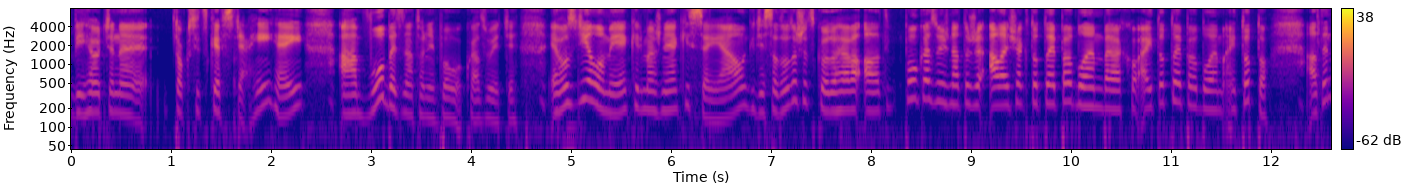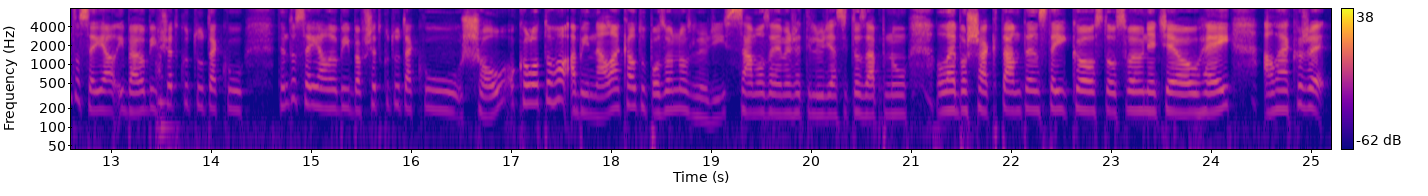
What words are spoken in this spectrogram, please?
vyhrotené toxické vzťahy, hej, a vôbec na to nepoukazujete. Rozdielom je, keď máš nejaký seriál, kde sa toto všetko odohráva, ale ty poukazuješ na to, že ale však toto je problém, bracho, aj toto je problém, aj toto. Ale tento seriál iba robí všetku tú takú, tento seriál robí iba všetku tú takú show okolo toho, aby nalákal tú pozornosť ľudí. Samozrejme, že tí ľudia si to zapnú, lebo však tam ten strýko s tou svojou neteou, hej, ale akože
